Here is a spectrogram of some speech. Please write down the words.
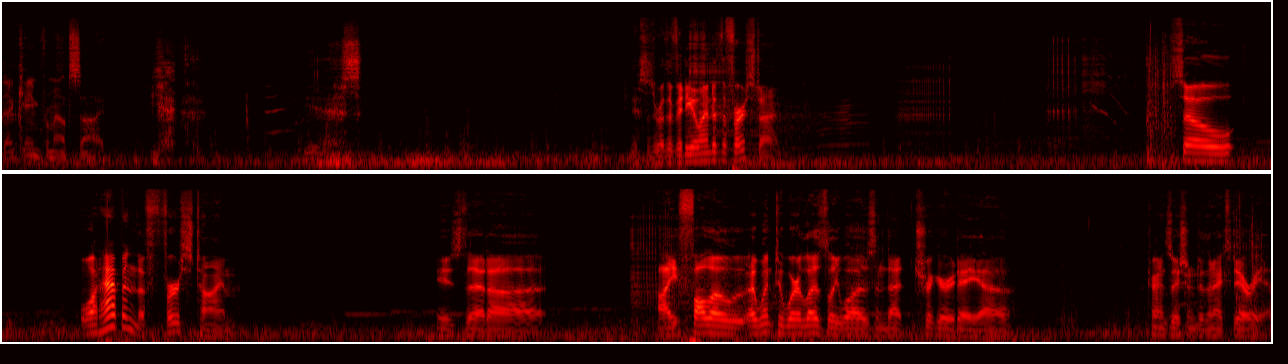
That came from outside. Yes. This is where the video ended the first time. So, what happened the first time is that, uh, I follow, I went to where Leslie was, and that triggered a, uh, transition to the next area.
